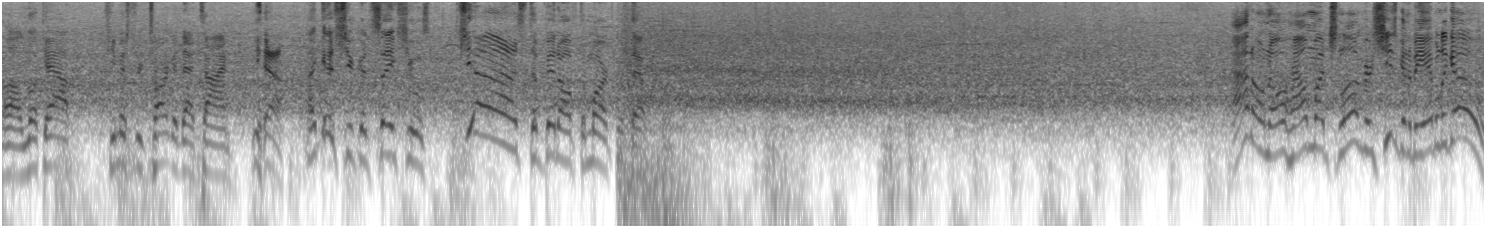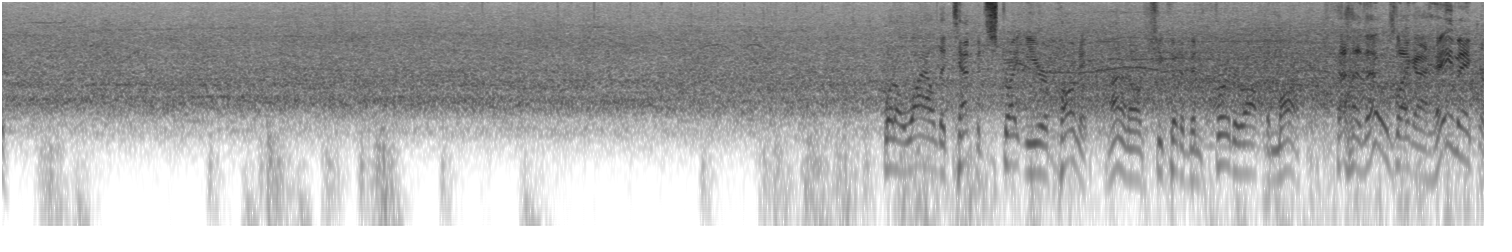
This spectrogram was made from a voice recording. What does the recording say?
Oh, look out. She missed her target that time. Yeah, I guess you could say she was just a bit off the mark with that one. I don't know how much longer she's going to be able to go. What a wild attempt at striking your opponent. I don't know if she could have been further off the mark. that was like a haymaker,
